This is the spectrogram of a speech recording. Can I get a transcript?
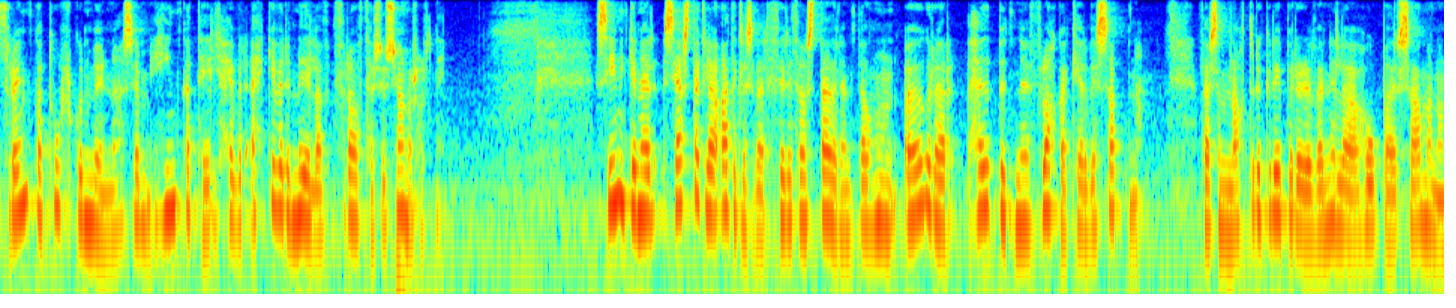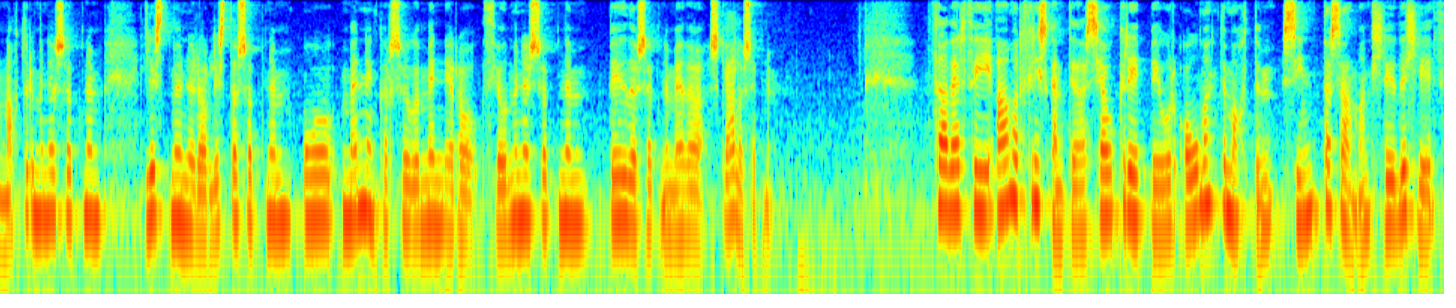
þraunga tólkun muna sem hinga til hefur ekki verið miðlað frá þessu sjónarhortni. Sýningin er sérstaklega aðeglisverð fyrir þá staðrind að hún augrar höfbundnu flokkakerfi sapna Þar sem náttúrugripur eru vennilega hópaðir saman á náttúruminjasöfnum, listmunur á listasöfnum og menningarsögu minjar á þjóðminjasöfnum, byggðasöfnum eða skjálasöfnum. Það er því afar frískandi að sjá gripi úr óvandum áttum sínda saman hlið við hlið,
